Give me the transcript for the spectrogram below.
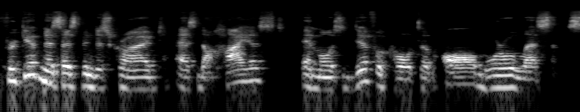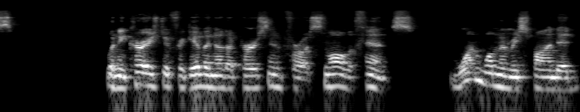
Forgiveness has been described as the highest and most difficult of all moral lessons. When encouraged to forgive another person for a small offense, one woman responded,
